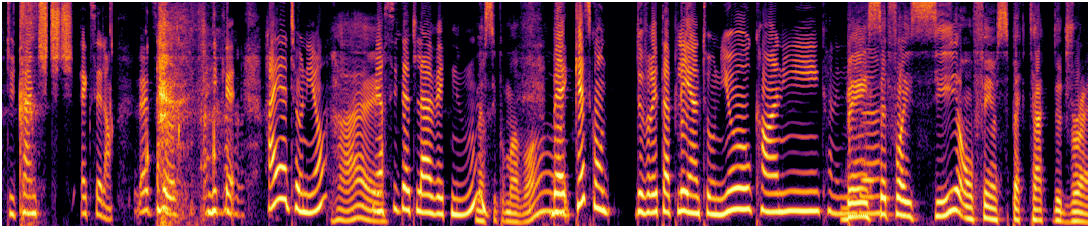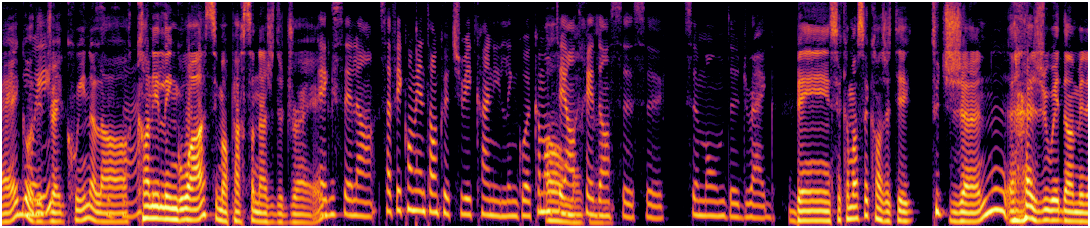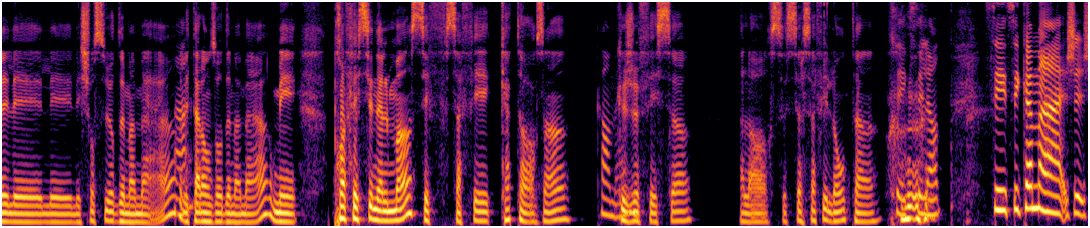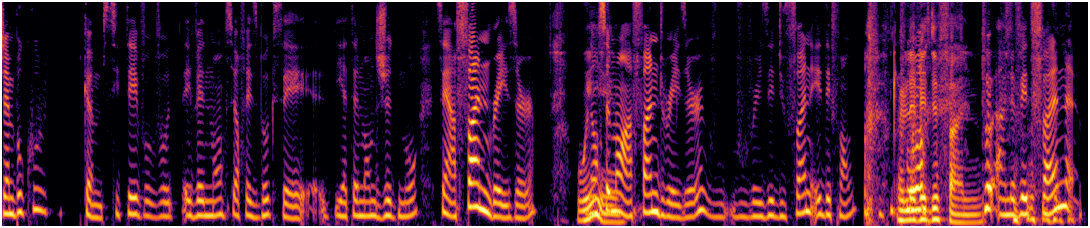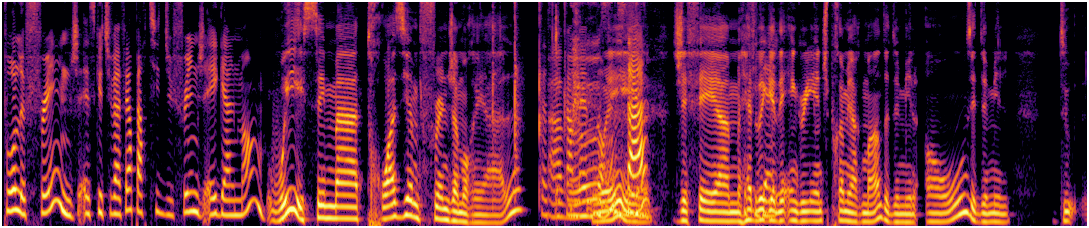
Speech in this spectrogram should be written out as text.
Du time. tch, tch, tch. Excellent. Let's go. Que- Hi Antonio. Hi. Merci d'être là avec nous. Merci pour m'avoir. Ben, qu'est-ce qu'on devrait t'appeler Antonio, Connie, Connie Ben, cette fois ici, on fait un spectacle de drag ou de drag queen. Alors, ça. Connie Lingua, c'est mon personnage de drag. Excellent. Ça fait combien de temps que tu es Connie Lingua? Comment Oh t'es entrée dans ce, ce, ce monde de drag? Ben, c'est commencé quand j'étais toute jeune à jouer dans les, les, les chaussures de ma mère, Ah. les talons hauts de ma mère. Mais professionnellement, c'est, ça fait 14 ans que je fais ça. Alors, ça, ça fait longtemps. C'est excellent. c'est, c'est comme, euh, j'ai- j'aime beaucoup comme citer vos, vos événements sur Facebook, c'est il y a tellement de jeux de mots. C'est un fundraiser. Oui. Non seulement un fundraiser, vous, vous raisez du fun et des fonds. Un lever de fun. pour- un lever de fun pour le Fringe. Est-ce que tu vas faire partie du Fringe également? Oui, c'est ma troisième fringe à Montréal. Ça, c'est Ah, quand bon. même bon, oui. ça. J'ai fait um, C'est Hedwig and fidèle. the Angry Inch premièrement de 2011 et 2012,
